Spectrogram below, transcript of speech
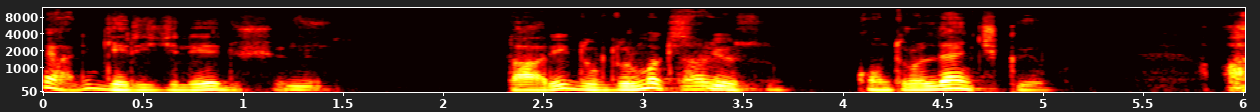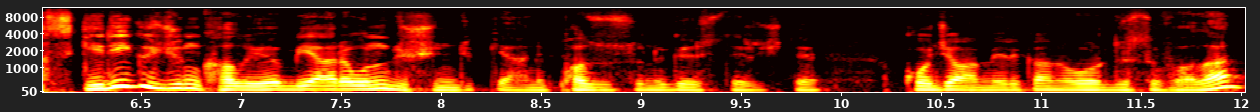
Yani gericiliğe düşüyorsun. Tarihi durdurmak istiyorsun. Kontrolden çıkıyor bu. Askeri gücün kalıyor. Bir ara onu düşündük yani. Pazusunu gösterir işte. Koca Amerikan ordusu falan.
